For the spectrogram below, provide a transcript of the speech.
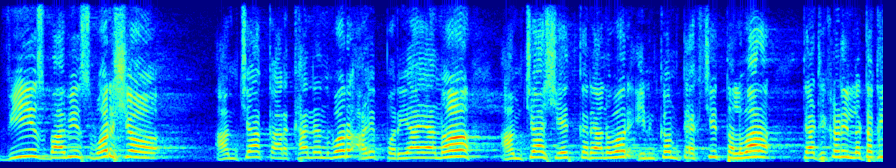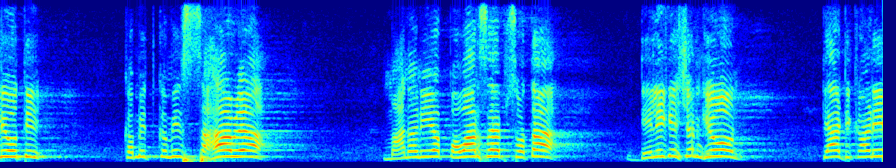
वीस बावीस वर्ष आमच्या कारखान्यांवर आणि पर्यायानं आमच्या शेतकऱ्यांवर इन्कम टॅक्सची तलवार त्या ठिकाणी लटकली होती. कमीत कमी सहा वेळा माननीय पवार साहेब स्वतः डेलिगेशन घेऊन त्या ठिकाणी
